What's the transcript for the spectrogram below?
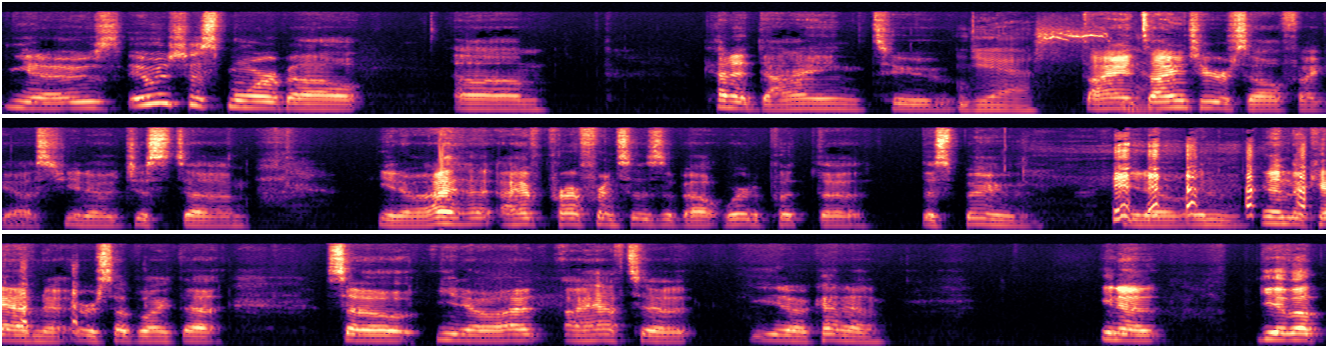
you know it was it was just more about um, kind of dying to yes dying yeah. dying to yourself i guess you know just um you know i i have preferences about where to put the the spoon you know in in the cabinet or something like that. So you know i i have to you know kind of you know give up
